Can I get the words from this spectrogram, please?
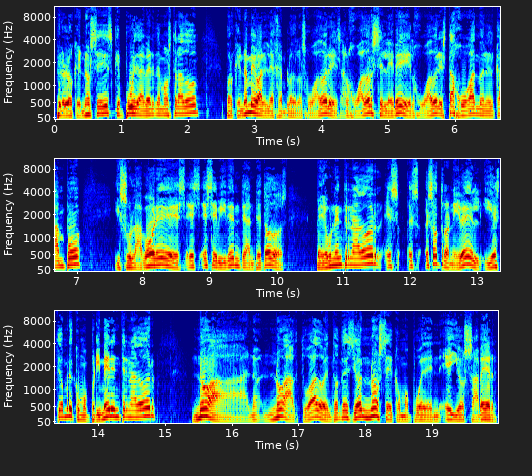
pero lo que no sé es que puede haber demostrado, porque no me vale el ejemplo de los jugadores. Al jugador se le ve, el jugador está jugando en el campo y su labor es, es, es evidente ante todos. Pero un entrenador es, es, es, otro nivel y este hombre como primer entrenador no ha, no, ha actuado. Entonces yo no sé cómo pueden ellos saber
